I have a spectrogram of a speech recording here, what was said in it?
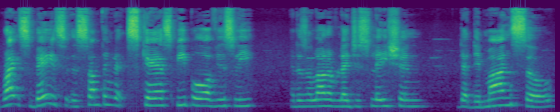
rights base is something that scares people, obviously, and there's a lot of legislation that demands so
